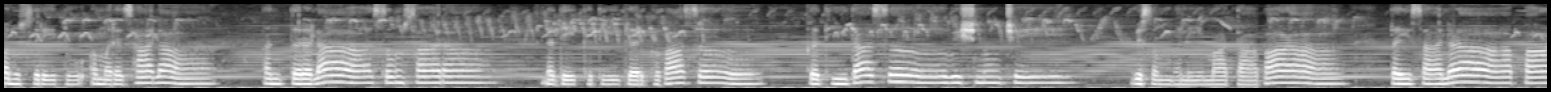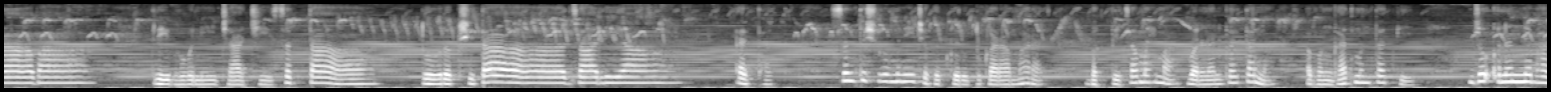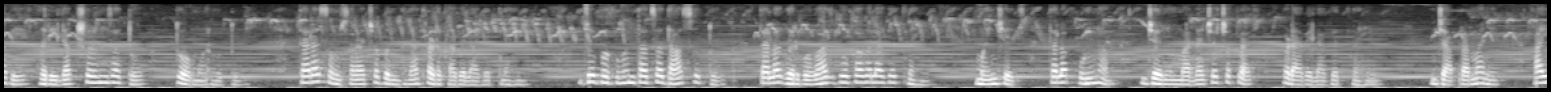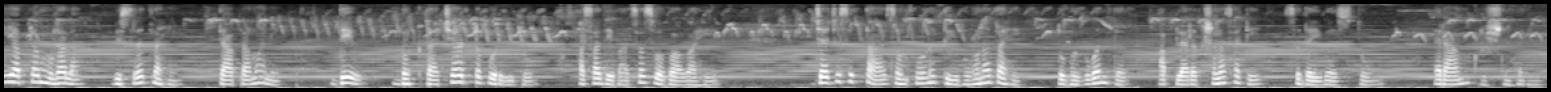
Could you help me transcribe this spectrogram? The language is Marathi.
अनुसरे तो अमर झाला अंतरला संसारा. न देखती गर्भवास कधी दास विष्णूचे. विसंभने माता बाळा तैसा लळा पाळावा. त्रिभुवनी ज्याची सत्ता तो रक्षिता जालिया अर्थात संत शिरोमणी जगद्गुरू तुकाराम महाराज भक्तीचा महिमा वर्णन करताना अभंगात म्हणतात की जो अनन्य भावे हरीला शरण जातो तो अमर होतो. त्याला संसाराच्या बंधनात अडकावे लागत नाही. जो भगवंताचा दास होतो त्याला गर्भवास भोगावा लागत नाही. म्हणजेच त्याला पुन्हा जन्म मारण्याच्या चक्रात पडावे लागत नाही. ज्याप्रमाणे आई आपल्या मुलाला विसरत नाही त्याप्रमाणे देव भक्ताचे अट्ट पुरवितो असा देवाचा स्वभाव आहे. ज्याची सत्ता संपूर्ण त्रिभुवनात आहे तो भगवंत आपल्या रक्षणासाठी सदैव असतो. रामकृष्ण हरी.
